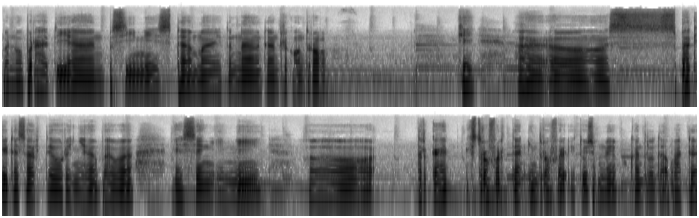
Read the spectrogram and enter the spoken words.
penuh perhatian, pesimis, damai, tenang, dan terkontrol. Oke, uh, uh, sebagai dasar teorinya bahwa Eseng ini uh, terkait ekstrovert dan introvert itu sebenarnya bukan terletak pada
